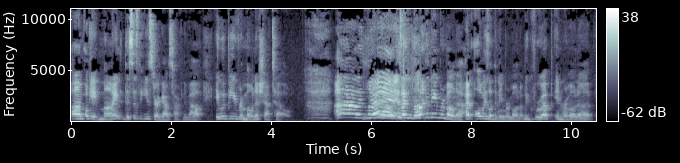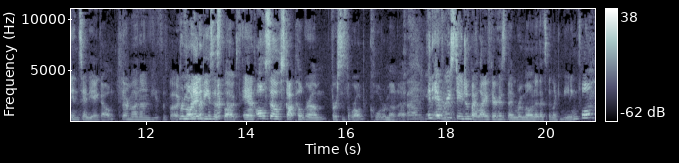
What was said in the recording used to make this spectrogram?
Um, okay, mine. This is the Easter egg I was talking about. It would be Ramona Chateau. Oh, I love yeah, it. because I love the name Ramona. I've always loved the name Ramona. We grew up in Ramona in San Diego. The Ramona and Bees' book. Ramona and Beezus books, and also Scott Pilgrim versus the World. Cool Ramona. Oh, In every stage of my life, there has been Ramona that's been like meaningful.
